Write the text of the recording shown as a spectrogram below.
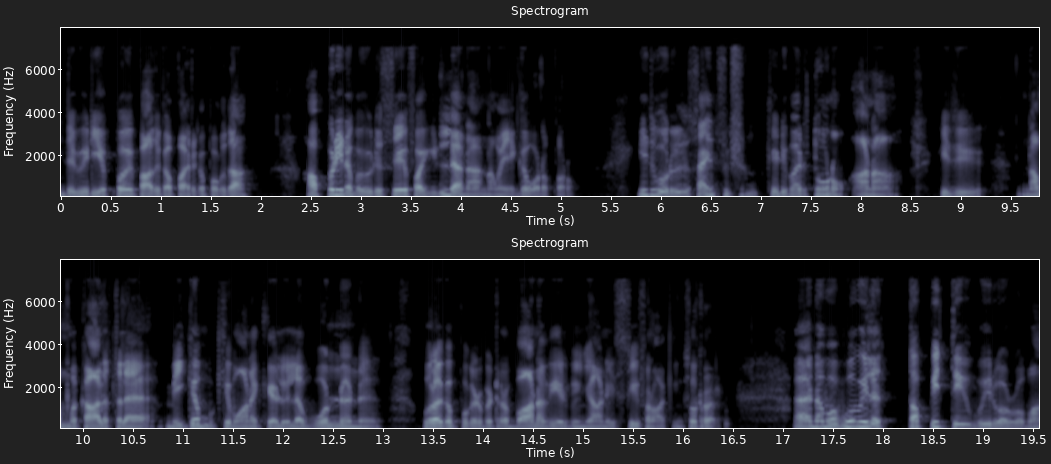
இந்த வீடு எப்போவே பாதுகாப்பாக இருக்க போகுதா? அப்படி நம்ம வீடு சேஃபாக இல்லைன்னா நம்ம எங்கே ஓட போகிறோம் இது ஒரு சயின்ஸ் ஃபிக்ஷன் கேள்வி மாதிரி தோணும். ஆனால் இது நம்ம காலத்தில் மிக முக்கியமான கேள்வியில் ஒன்றுன்னு உலக புகழ்பெற்ற வானவியல் விஞ்ஞானி ஸ்டீஃபன் ஹாக்கிங் சொல்கிறார் நம்ம பூமியில் தப்பித்து உயிர் வாழ்வோமா?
